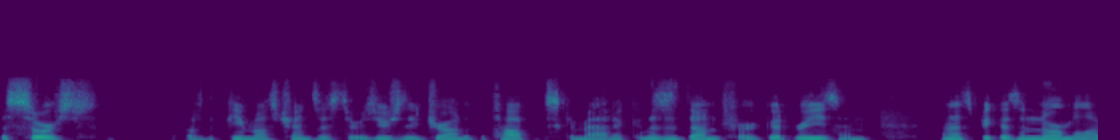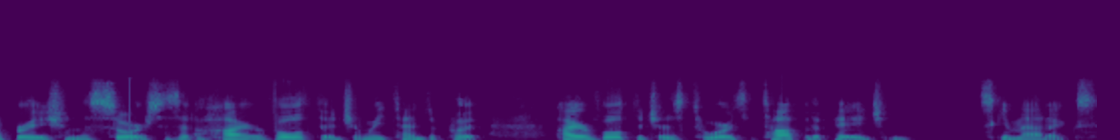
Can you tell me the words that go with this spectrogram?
The source of the PMOS transistor is usually drawn at the top of the schematic, and this is done for a good reason, and that's because in normal operation the source is at a higher voltage, and we tend to put higher voltages towards the top of the page in schematics.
